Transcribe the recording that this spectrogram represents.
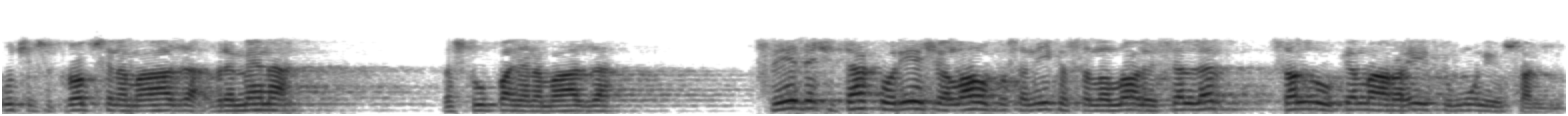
učili su propise namaza, vremena nastupanja namaza. Sljedeći tako riječi Allahu poslanika sallallahu alaihi sallam, sallu kema ra'aytu muni usalli.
